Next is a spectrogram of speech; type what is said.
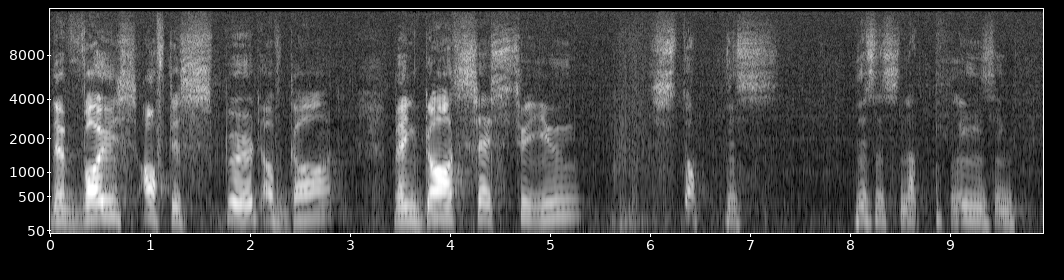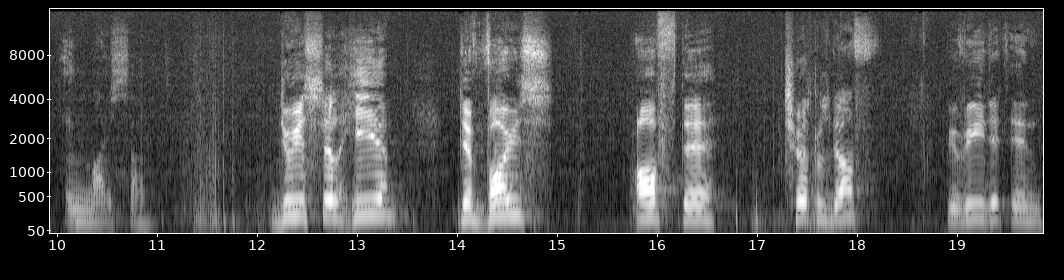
the voice of the Spirit of God when God says to you, Stop this. This is not pleasing in my sight. Do you still hear the voice of the turtle dove. We read it in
